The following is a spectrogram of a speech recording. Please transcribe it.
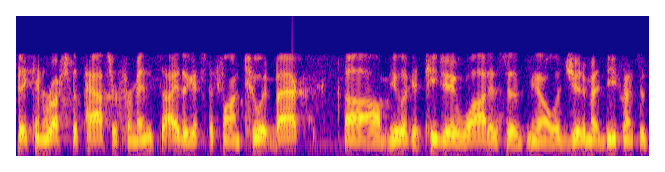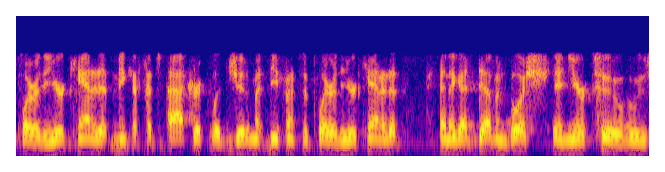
They can rush the passer from inside. They get Stephon Tuitt back. Um, you look at T.J. Watt as a you know legitimate defensive player of the year candidate. Minkah Fitzpatrick, legitimate defensive player of the year candidate, and they got Devin Bush in year two, who's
